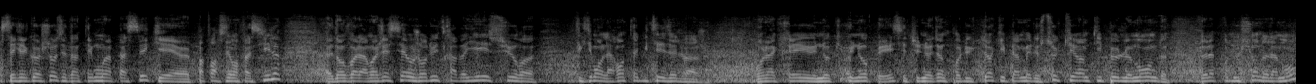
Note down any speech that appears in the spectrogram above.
C'est quelque chose, c'est un témoin passé qui est euh, pas forcément facile. Euh, donc voilà, moi j'essaie aujourd'hui de travailler sur euh, effectivement la rentabilité des élevages. On a créé une, OP, c'est une union de producteurs qui permet de structurer un petit peu le monde de la production de l'amont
